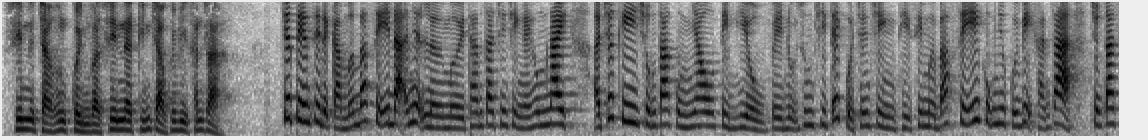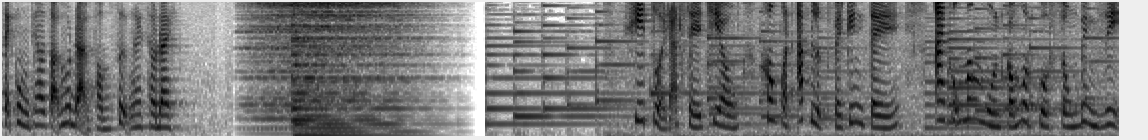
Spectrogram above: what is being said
Xin chào Hương Quỳnh và xin kính chào quý vị khán giả. Trước tiên xin được cảm ơn bác sĩ đã nhận lời mời tham gia chương trình ngày hôm nay. À, trước khi chúng ta cùng nhau tìm hiểu về nội dung chi tiết của chương trình thì xin mời bác sĩ cũng như quý vị khán giả chúng ta sẽ cùng theo dõi một đoạn phóng sự ngay sau đây. Khi tuổi đã xế chiều, không còn áp lực về kinh tế, ai cũng mong muốn có một cuộc sống bình dị,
